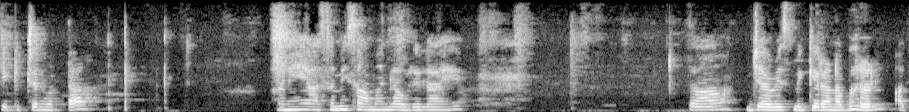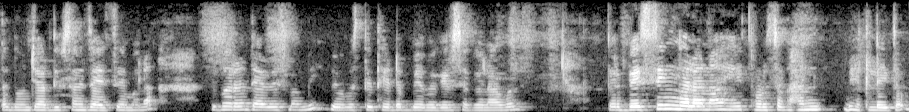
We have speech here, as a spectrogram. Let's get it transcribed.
हे किचन वट्टा. आणि हे असं मी सामान लावलेलं आहे. आता ज्यावेळेस मी किराणा भरल आता दोन चार दिवसांनी जायचं आहे मला. ते भरल त्यावेळेस मग मी व्यवस्थित हे डबे वगैरे सगळं लावल. तर बेसिंग मला ना हे थोडंसं घाण भेटलं इथं.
